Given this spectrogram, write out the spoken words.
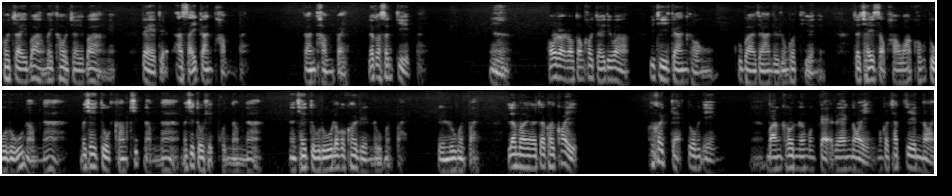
เข้าใจบ้างไม่เข้าใจบ้างเนี่ย แต่จะอาศัยการทำไป การทำไป แล้วก็สังเกตไปเพราะเราเราต้องเข้าใจด้วยว่า วิธีการของครูบาอาจารย์หรือหลวงพ่อเทียนเนี่ย จะใช้สภาวะของตัวรู้นำหน้า ไม่ใช่ตัวความคิดนำหน้า ไม่ใช่ตัวเหตุผลนำหน้านั่นใช้ตัวรู้แล้วก็ค่อยเรียนรู้มันไป เรียนรู้มันไป แล้วมันจะค่อยๆค่อยๆแกะตัวมันเอง บางคนนะมันแกะแรงหน่อย มันก็ชัดเจนหน่อย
